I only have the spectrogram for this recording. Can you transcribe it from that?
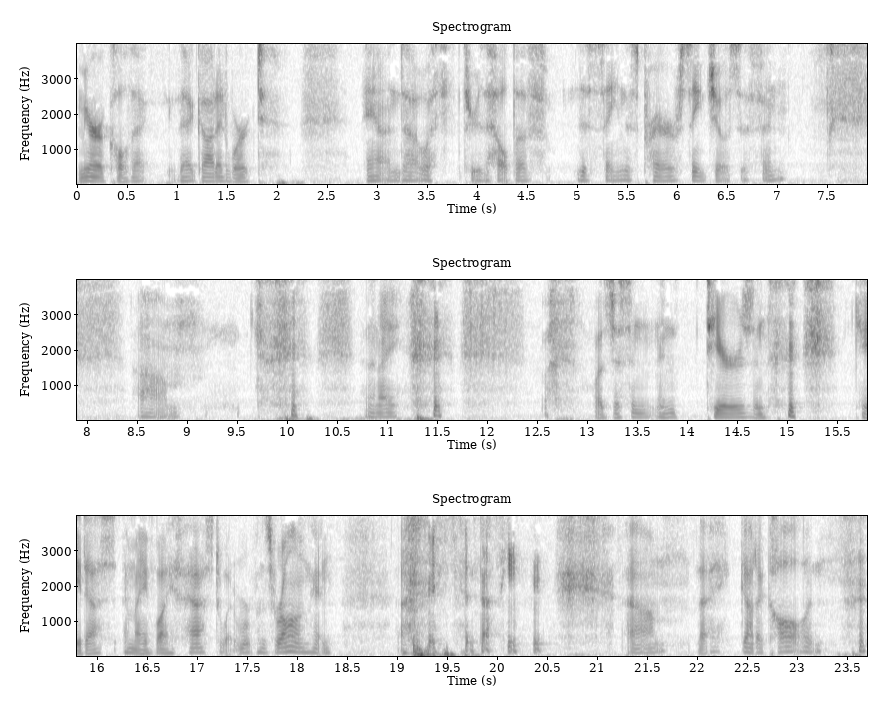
miracle that that God had worked, and uh, with through the help of this saying this prayer of Saint Joseph, and um, and then I was just in, in tears, and Kate asked, and my wife asked what was wrong, and I said nothing. um, I got a call, and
